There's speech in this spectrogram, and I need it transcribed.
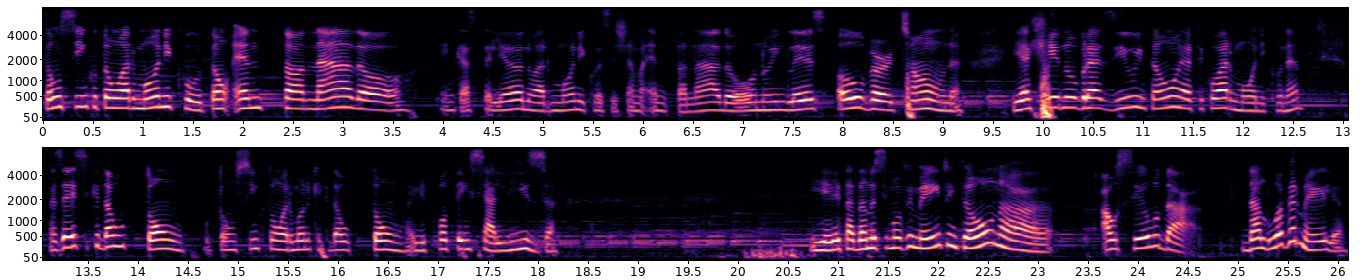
Tom 5, tom harmônico, tom entonado. Em castelhano, harmônico se chama entonado, ou no inglês, overtone. E aqui no Brasil, então, é, ficou harmônico, né? Mas é esse que dá o tom, o tom 5, tom harmônico, é que dá o tom, ele potencializa e ele está dando esse movimento, então, na, ao selo da, da lua vermelha.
